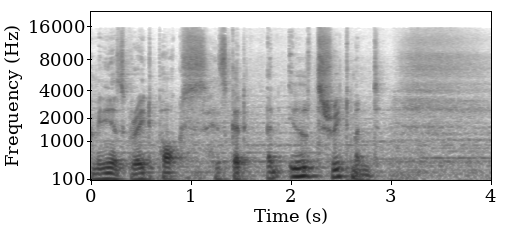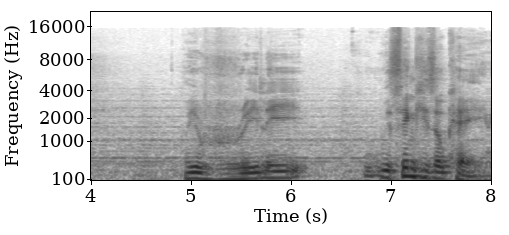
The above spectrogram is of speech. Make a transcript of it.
I mean, he has great pox. He's got an ill treatment. We really we think he's okay.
